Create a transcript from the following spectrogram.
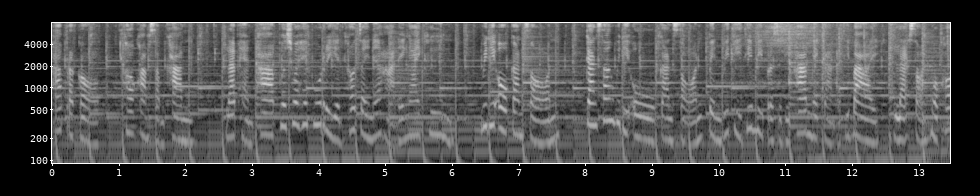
ภาพประกอบ ข้อความสำคัญ และแผนภาพเพื่อช่วยให้ผู้เรียนเข้าใจเนื้อหาได้ง่ายขึ้น วิดีโอการสอน การสร้างวิดีโอการสอนเป็นวิธีที่มีประสิทธิภาพในการอธิบาย และสอนหัวข้อ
